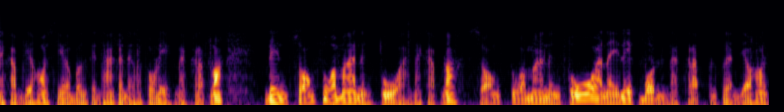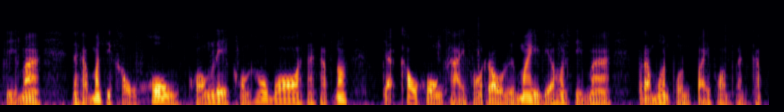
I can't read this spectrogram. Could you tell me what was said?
นะครับเดี๋ยวเราสีมาเบิงเส้นทางกันเดินของตัวเลขนะครับเนาะเด่น 2 ตัวมา 1 ตัวนะครับเนาะสองตัวมา 1 ตัวในเลขบนนะครับเพื่อนๆเดี๋ยวเฮาสีมานะครับมันสิเข้าโค้งของเลขของเฮาบอนะครับเนาะจะเข้าโครงขายของเราหรือไม่เดี๋ยวเฮาสีมาประมวลผลไปพร้อมกันครับเ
